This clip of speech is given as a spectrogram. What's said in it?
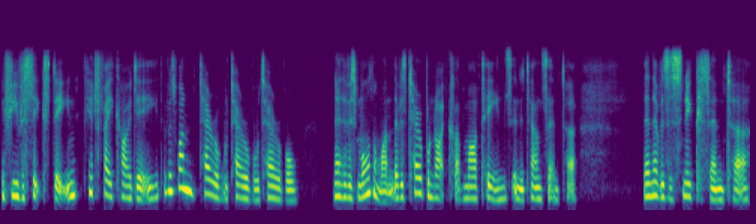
if you were 16, if you had fake ID. There was one terrible, terrible, terrible. No, there was more than one. There was terrible nightclub Martins in the town centre. Then there was a snooker centre.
